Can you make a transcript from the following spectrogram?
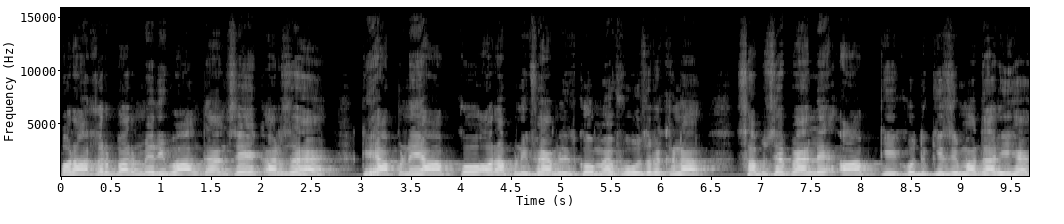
और आखिर पर मेरी वालदेन से एक अर्ज़ है कि अपने आप को और अपनी फैमिली को महफूज रखना सबसे पहले आपकी खुद की ज़िम्मेदारी है।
